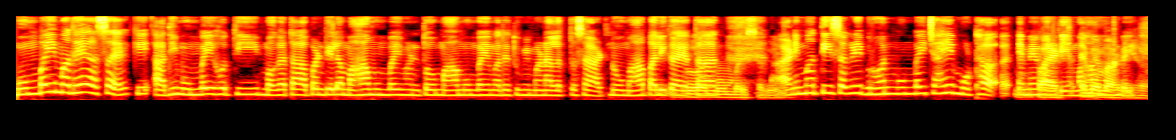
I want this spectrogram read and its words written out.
मुंबईमध्ये असं आहे की आधी मुंबई होती मग आता आपण तिला महामुंबई म्हणतो. महामुंबईमध्ये तुम्ही म्हणालात तसं आठ नऊ महापालिका येतात. आणि मग ती सगळी बृहन्मुंबईच्याही मोठा M M R D Mahamumbai. MMRD,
